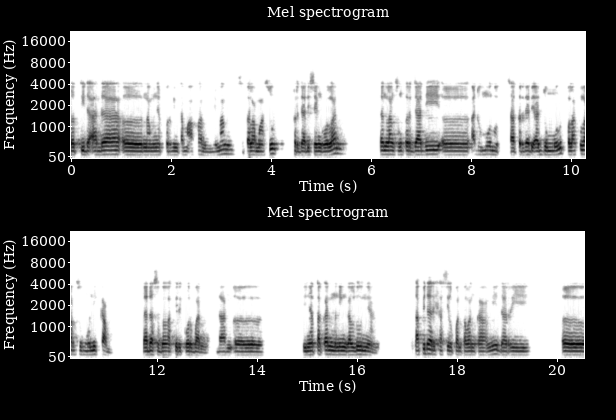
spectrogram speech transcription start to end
eh, tidak ada eh, namanya perminta maafan. Memang setelah masuk terjadi senggolan dan langsung terjadi uh, adu mulut. Saat terjadi adu mulut, pelaku langsung menikam dada sebelah kiri korban dan uh, dinyatakan meninggal dunia. tapi dari hasil pantauan kami dari uh,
